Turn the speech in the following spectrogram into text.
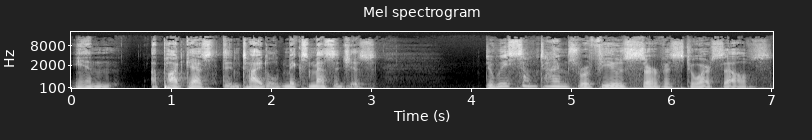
in a podcast entitled Mixed Messages do we sometimes refuse service to ourselves?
